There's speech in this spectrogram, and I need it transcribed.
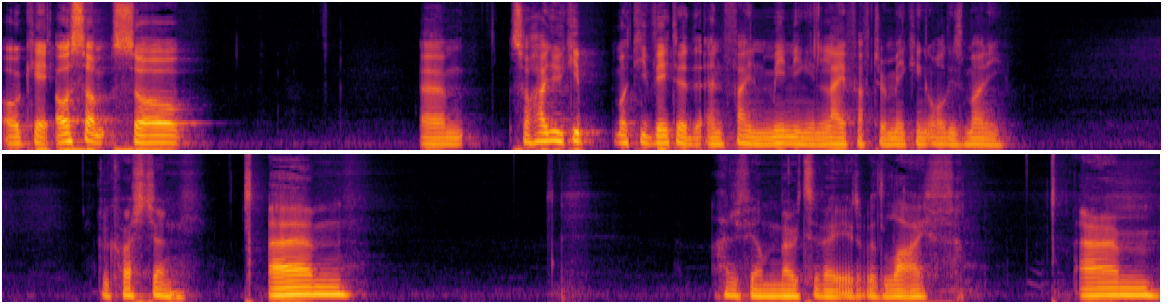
Okay, awesome. So, um, so how do you keep motivated and find meaning in life after making all this money? Good question. Um, how do you feel motivated with life? Um,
